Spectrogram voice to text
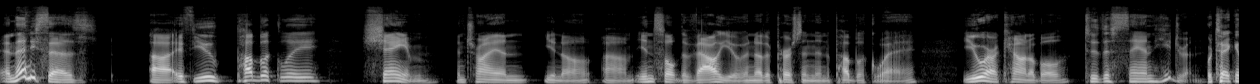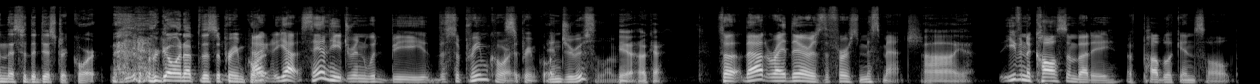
And then he says, uh, if you publicly shame and try and you know um, insult the value of another person in a public way, you are accountable to the Sanhedrin. We're taking this to the district court. We're going up to the Supreme Court. Uh, yeah, Sanhedrin would be the Supreme Court, Supreme Court. in Jerusalem. yeah, okay. So that right there is the first mismatch. Ah, yeah. Even to call somebody a public insult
